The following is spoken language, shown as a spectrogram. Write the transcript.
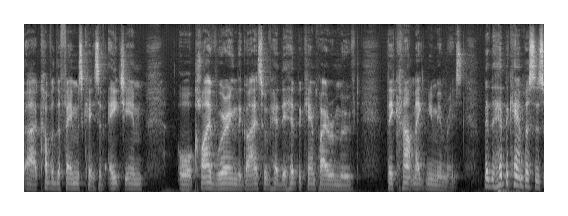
uh, covered the famous case of HM or Clive Wearing, the guys who have had their hippocampi removed, they can't make new memories. But the hippocampus is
